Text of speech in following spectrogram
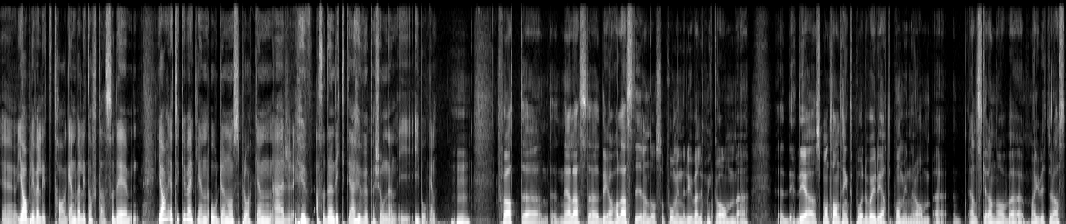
eh, jag blir väldigt tagen väldigt ofta så det, ja, jag tycker verkligen orden och språken är huv, alltså den riktiga huvudpersonen i, i boken. Mm. För att eh, när jag läste det jag har läst i den då så påminner det ju väldigt mycket om eh, det, det jag spontant tänkte på det var ju det att det påminner om eh, Älskaren av eh, Marguerite Duras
